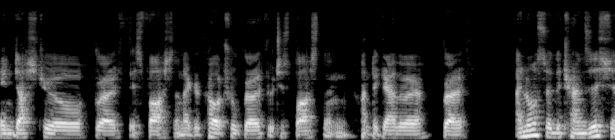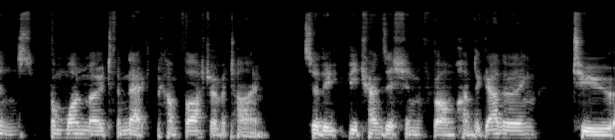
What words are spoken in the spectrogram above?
industrial growth is faster than agricultural growth, which is faster than hunter gatherer growth and also the transitions from one mode to the next become faster over time. So the, the transition from hunter gathering to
